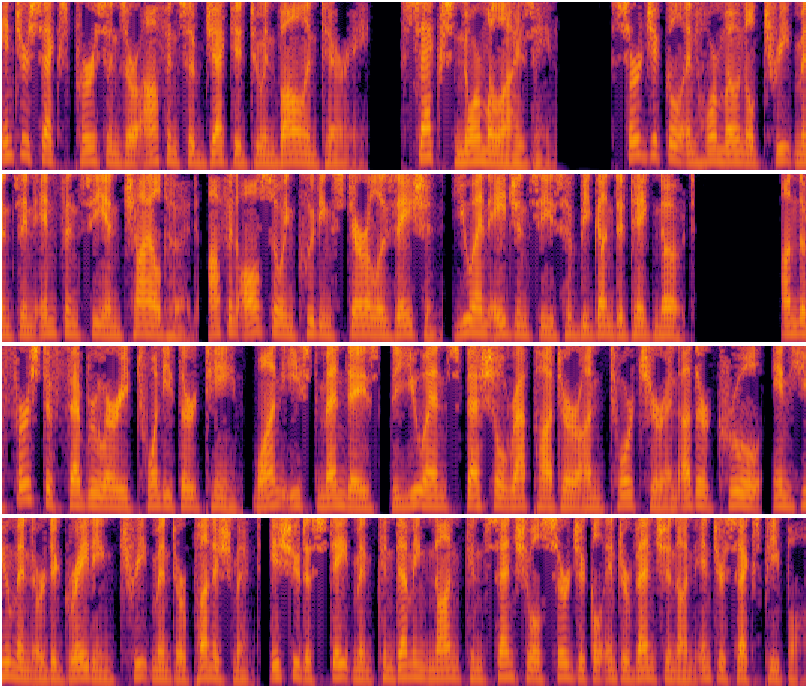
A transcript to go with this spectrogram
Intersex persons are often subjected to involuntary sex normalizing surgical and hormonal treatments in infancy and childhood, often also including sterilization. UN agencies have begun to take note. On 1 February 2013, Juan East Mendez, the UN Special Rapporteur on Torture and Other Cruel, Inhuman or Degrading Treatment or Punishment, issued a statement condemning non-consensual surgical intervention on intersex people.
